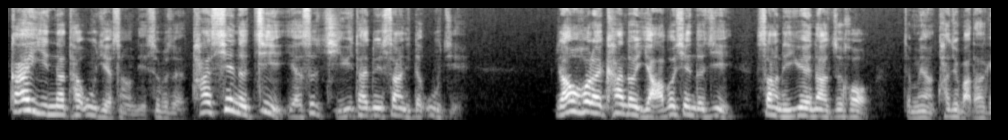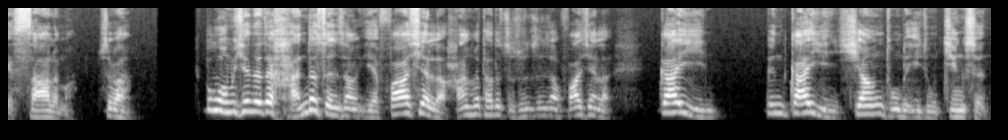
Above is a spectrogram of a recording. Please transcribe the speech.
该隐呢，他误解上帝，是不是？他献的祭也是基于他对上帝的误解。然后后来看到亚伯献的祭，上帝悦纳之后怎么样？他就把他给杀了嘛，是吧？不过我们现在在韩的身上也发现了，韩和他的子孙身上发现了该隐跟该隐相同的一种精神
